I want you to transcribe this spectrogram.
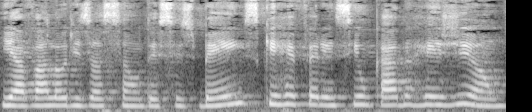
e a valorização desses bens que referenciam cada região.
